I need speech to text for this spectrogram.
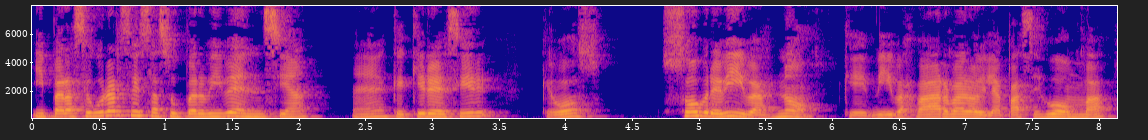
Y para asegurarse esa supervivencia, ¿eh? que quiere decir que vos sobrevivas, no que vivas bárbaro y la pases bomba,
